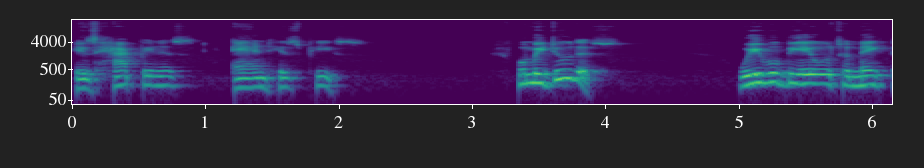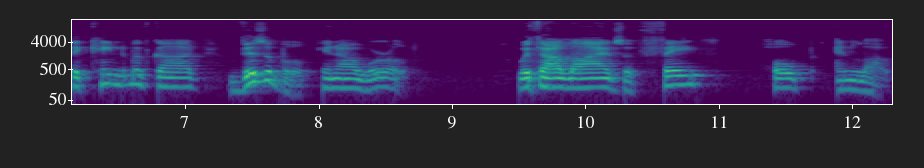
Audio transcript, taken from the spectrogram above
his happiness and his peace. When we do this, we will be able to make the kingdom of God visible in our world with our lives of faith, hope, and love.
